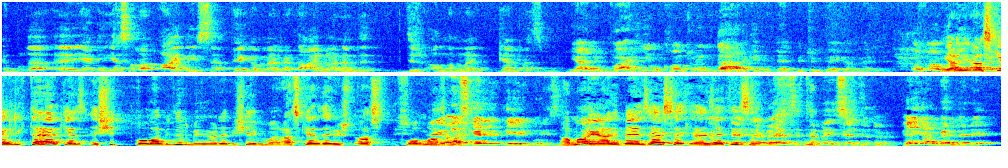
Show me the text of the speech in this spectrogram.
E bu da e, yani yasalar aynıysa peygamberler de aynı önemdedir anlamına gelmez mi? Yani vahyin kontrolünde hareket eder bütün peygamberler. O zaman Yani peygamber- askerlikte herkes eşit olabilir mi? Öyle bir şey mi var? Askerde üst as olmaz Bir mı? askerlik değil bu. Biz- Ama yani benzerse, benzetirse benzemez. Benzetemeyiz. Benzetemez. Peygamberleri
